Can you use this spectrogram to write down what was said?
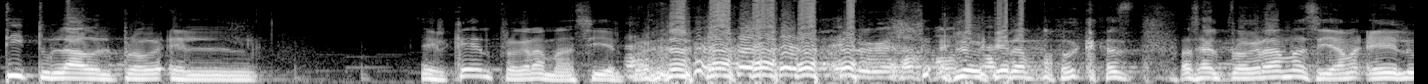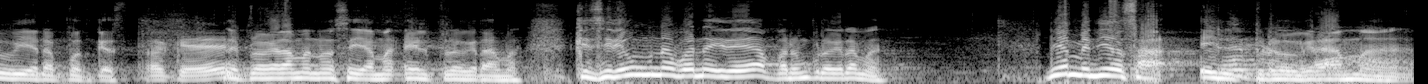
titulado el pro- el ¿El qué? El programa, sí, el programa. el Hubiera Podcast. O sea, el programa se llama El Hubiera Podcast. Ok. El programa no se llama El Programa. Que sería una buena idea para un programa. Bienvenidos a El, Programa.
